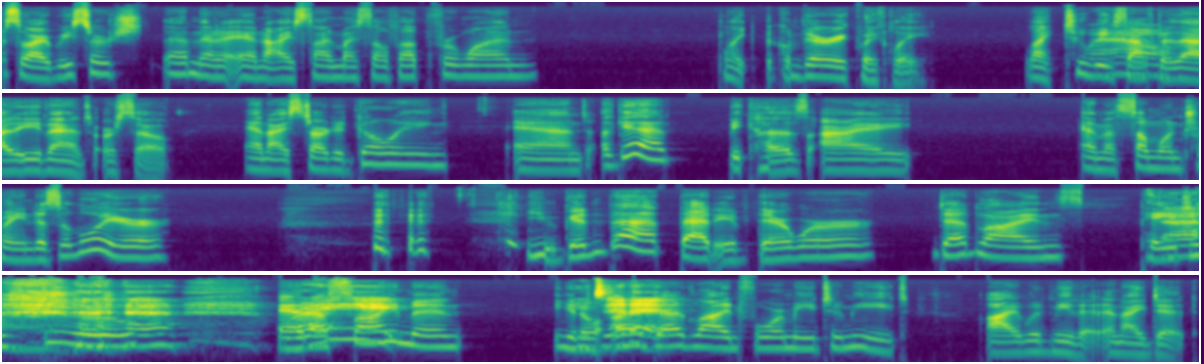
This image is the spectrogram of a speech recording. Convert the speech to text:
so I researched them and, and I signed myself up for one, like very quickly, like two weeks after that event or so. And I started going, and again, because I am a someone trained as a lawyer, you can bet that if there were deadlines, pages due, an Right. assignment, you, You know, a it. deadline for me to meet, I would meet it, and I did.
